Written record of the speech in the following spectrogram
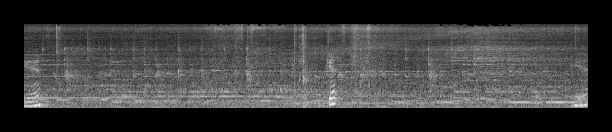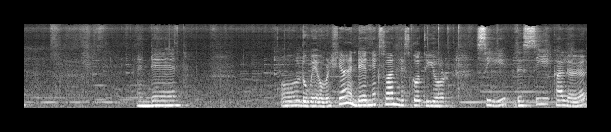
Yeah okay okay and then all the way over here. And then next one let's go to your sea the sea color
